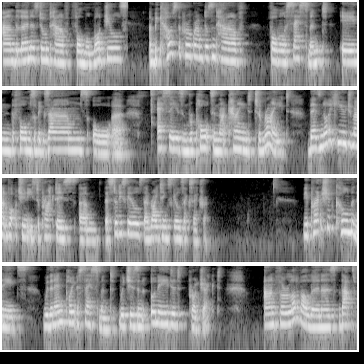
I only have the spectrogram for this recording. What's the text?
and the learners don't have formal modules. And because the program doesn't have formal assessment in the forms of exams or uh, essays and reports in that kind to write, there's not a huge amount of opportunities to practice um, their study skills, their writing skills, etc. The apprenticeship culminates with an endpoint assessment, which is an unaided project. And for a lot of our learners, that's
